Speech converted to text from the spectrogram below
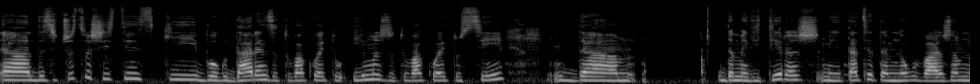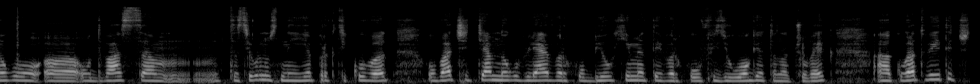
а, да се чувстваш истински благодарен за това, което имаш, за това, което си, да да медитираш. Медитацията е много важна. Много а, от вас а, със сигурност не я практикуват, обаче тя много влияе върху биохимията и върху физиологията на човек. А, когато видите, че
